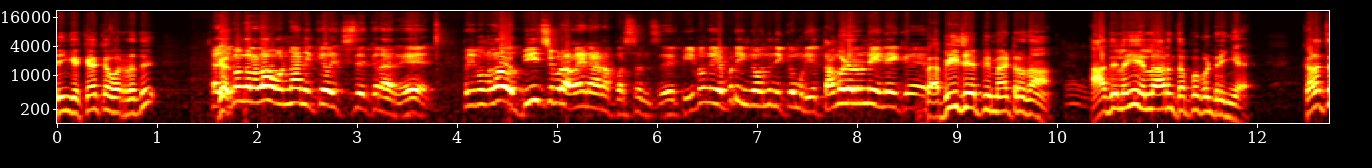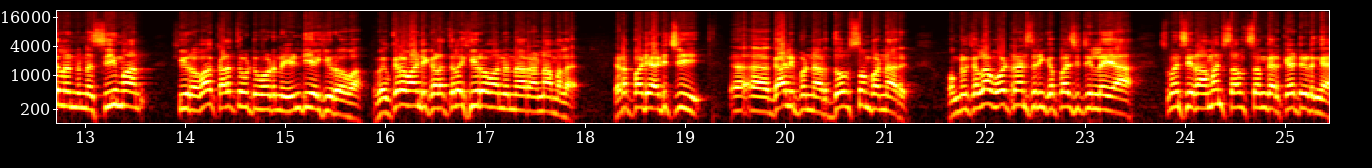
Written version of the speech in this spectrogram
நீங்கள் கேட்க வர்றது இவங்களெல்லாம் ஒண்ணா நிக்க வச்சு இருக்கிறாரு இப்போ இவங்கெல்லாம் ஒரு பிஜேபி அலைன் ஆன பர்சன்ஸ் இப்போ இவங்க எப்படி இங்க வந்து நிக்க முடியும்? தமிழர்னு இணைக்கு. பிஜேபி மேட்ரு தான். அதுலேயும் எல்லாரும் தப்பு பண்ணுறீங்க களத்தில் நின்ன சீமான் ஹீரோவா களத்தை விட்டு ஓடின என்டிஏ ஹீரோவா? விக்கிரவாண்டி களத்தில் ஹீரோவா நின்னார் அண்ணாமலை. எடப்பாடி அடித்து காலி பண்ணார் தோப்சம் பண்ணார். உங்களுக்கெல்லாம் ஓட் ட்ரான்ஸ்ஃபரிங் கெப்பாசிட்டி இல்லையா? சுமன் ஸ்ரீராமன் சவுத் சங்கர் கேட்டுக்கிடுங்க.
